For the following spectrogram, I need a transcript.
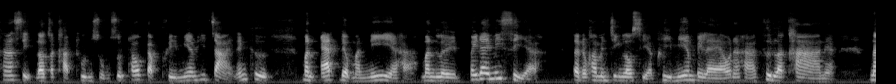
850 เราจะขาดทุนสูงสุดเท่ากับพรีเมียมที่จ่ายนั่นคือมัน add the money อะค่ะมันเลยไม่ได้ไม่เสีย แต่ในความเป็นจริงเราเสียพรีเมียมไปแล้วนะคะ คือราคาเนี่ยณ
